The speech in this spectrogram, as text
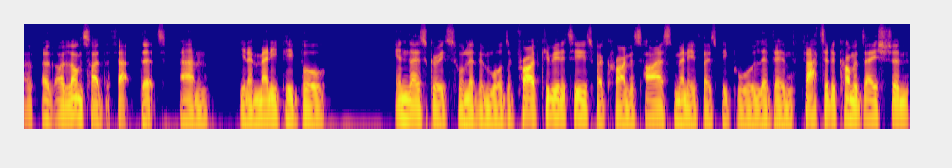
uh, alongside the fact that um, you know many people in those groups will live in more deprived communities where crime is highest. Many of those people will live in flatted accommodation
